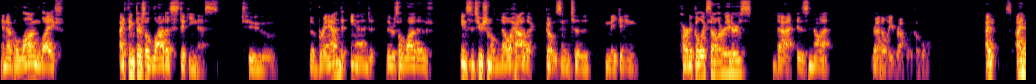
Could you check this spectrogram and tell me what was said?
and have a long life. I think there's a lot of stickiness to the brand and there's a lot of institutional know-how that goes into making particle accelerators that is not readily replicable. I, I,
